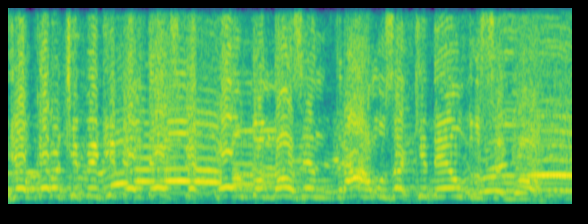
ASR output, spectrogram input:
E eu quero te pedir, meu Deus, que quando nós entrarmos aqui dentro, Senhor,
